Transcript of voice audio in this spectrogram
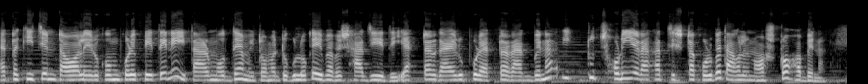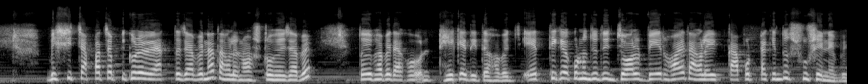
একটা কিচেন টাওয়াল এরকম করে পেতে নেই, তার মধ্যে আমি টমেটোগুলোকে এইভাবে সাজিয়ে দিই। একটার গায়ের উপর একটা রাখবে না, একটু ছড়িয়ে রাখার চেষ্টা করবে, তাহলে নষ্ট হবে না। বেশি চাপাচাপি করে রাখতে যাবে না, তাহলে নষ্ট হয়ে যাবে। তো এইভাবে দেখো, ঢেকে দিতে হবে। এর থেকে কোনো যদি জল বের হয়, তাহলে এই কাপড়টা কিন্তু শুষে নেবে।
